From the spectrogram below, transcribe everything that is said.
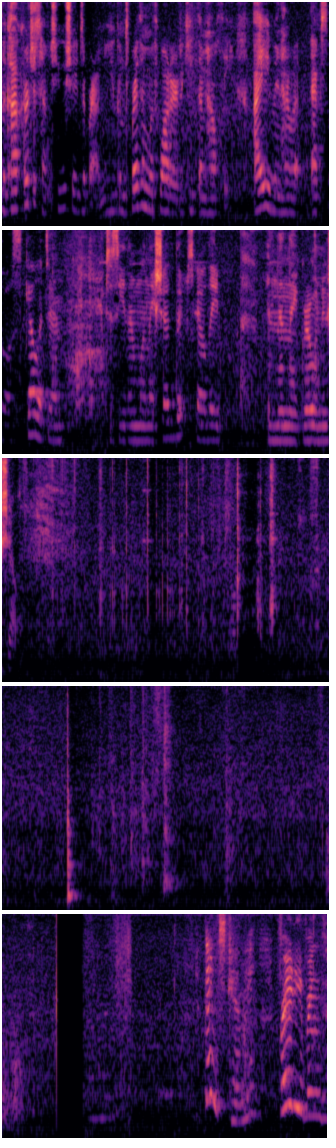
The cockroaches have two shades of brown. You can spray them with water to keep them healthy. I even have an exoskeleton to see them when they shed their scale, they, and then they grow a new shell. Thanks, Cammy. Brady brings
